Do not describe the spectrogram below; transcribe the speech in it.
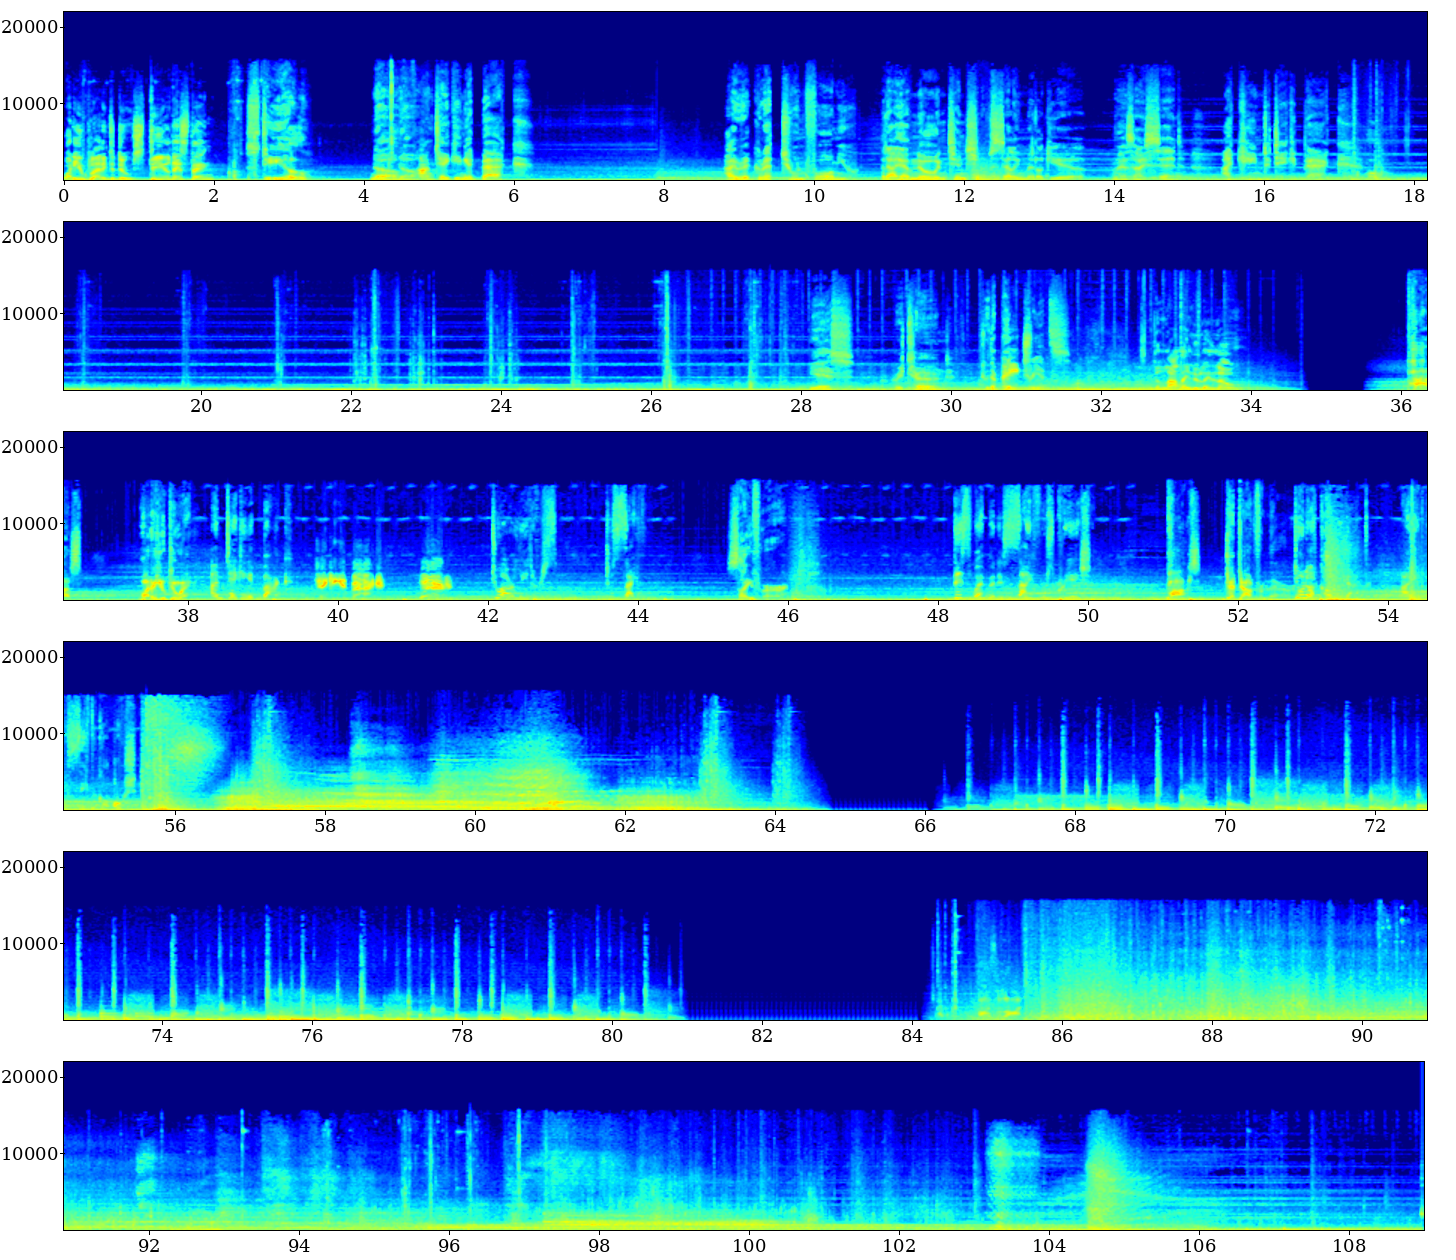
What are you planning to do? Steal this thing? Steal? No, no, I'm taking it back. I regret to inform you that I have no intention of selling Metal Gear. As I said, I came to take it back. Yes, returned to the Patriots. The Lale Lule Lo. Paz, what are you doing? I'm taking it back. Taking it back. Where? To our leaders. To Cypher. Cypher. This weapon is Cypher's creation. Paz, get down from there. Do not call me that. I am Pacifica Ocean.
